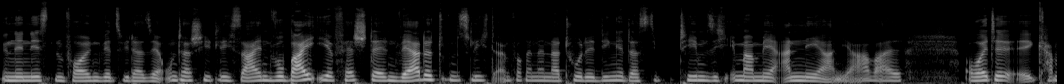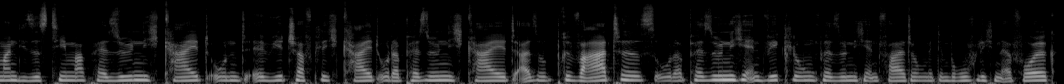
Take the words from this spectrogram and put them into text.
In den nächsten Folgen wird es wieder sehr unterschiedlich sein, wobei ihr feststellen werdet, und es liegt einfach in der Natur der Dinge, dass die Themen sich immer mehr annähern, ja, weil Heute äh, kann man dieses Thema Persönlichkeit und äh, Wirtschaftlichkeit oder Persönlichkeit, also Privates oder persönliche Entwicklung, persönliche Entfaltung mit dem beruflichen Erfolg,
